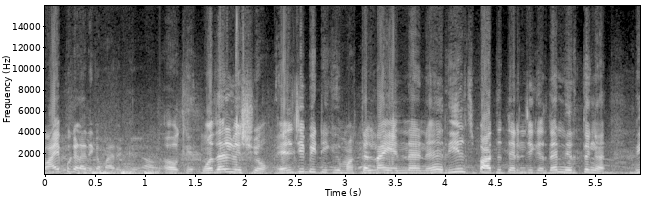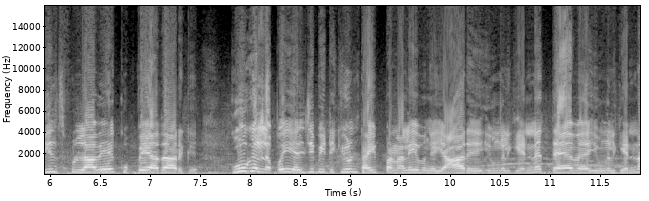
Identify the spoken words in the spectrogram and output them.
வாய்ப்புகள் அதிகமாக இருக்குது ஓகே முதல் விஷயம் எல்ஜிபிடிக்கு மக்கள்னா என்னன்னு ரீல்ஸ் பார்த்து தெரிஞ்சுக்கிறத நிறுத்துங்க. ரீல்ஸ் ஃபுல்லாகவே குப்பையாக தான் இருக்குது கூகுளில் போய் எல்ஜிபிடிக்கும் டைப் பண்ணாலே இவங்க யார்? இவங்களுக்கு என்ன தேவை? இவங்களுக்கு என்ன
